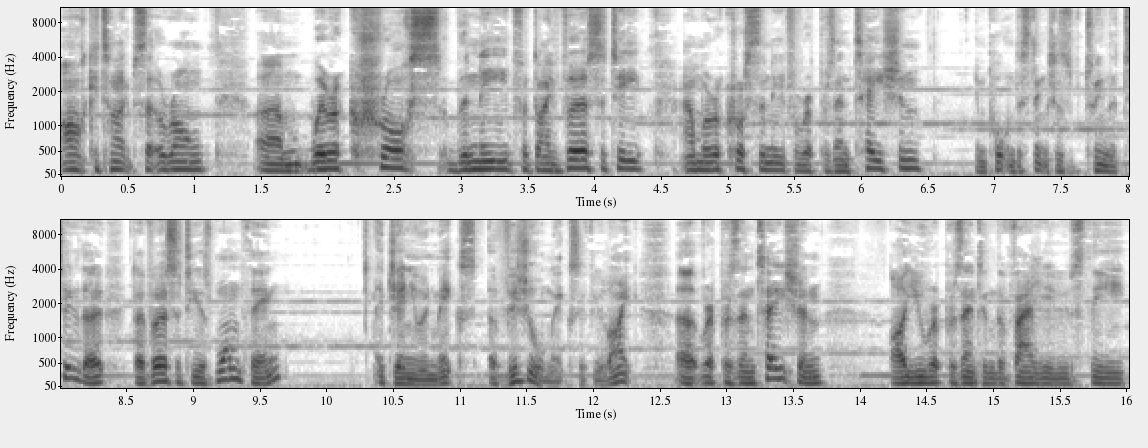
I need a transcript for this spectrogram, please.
archetypes that are wrong. Um, we're across the need for diversity and we're across the need for representation important distinctions between the two, though. Diversity is one thing, a genuine mix, a visual mix, if you like. Uh, representation, are you representing the values, the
